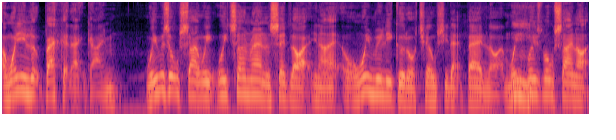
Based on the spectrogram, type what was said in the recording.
And when you look back at that game. We was all saying we, we turned around and said like you know are we really good or Chelsea that bad like and we, Hmm. we was all saying like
